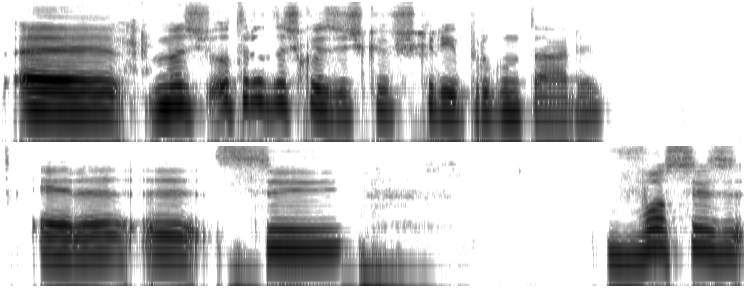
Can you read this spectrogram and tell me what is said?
Uh, mas outra das coisas que eu vos queria perguntar era uh, se vocês,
